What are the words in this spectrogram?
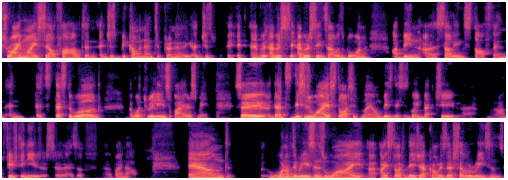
try myself out and, and just become an entrepreneur. I just it, ever, ever ever since I was born, I've been uh, selling stuff, and and that's that's the world. What really inspires me. So that's this is why I started my own business. Is going back to uh, around 15 years or so as of uh, by now, and one of the reasons why I started HR Congress, there are several reasons.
